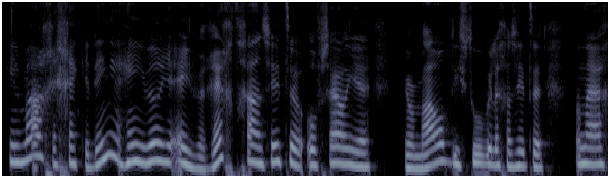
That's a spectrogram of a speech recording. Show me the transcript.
helemaal geen gekke dingen. Hey, wil je even recht gaan zitten? Of zou je normaal op die stoel willen gaan zitten? Vandaag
